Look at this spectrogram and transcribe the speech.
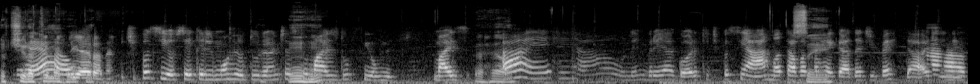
O tiro Real? aqui roupa. era, né? Tipo assim, eu sei que ele morreu durante as Uhum. filmagens do filme. Mas. É. Ah, é real. Lembrei agora que, tipo assim, a arma tava Sim. carregada de verdade, Ah, né?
